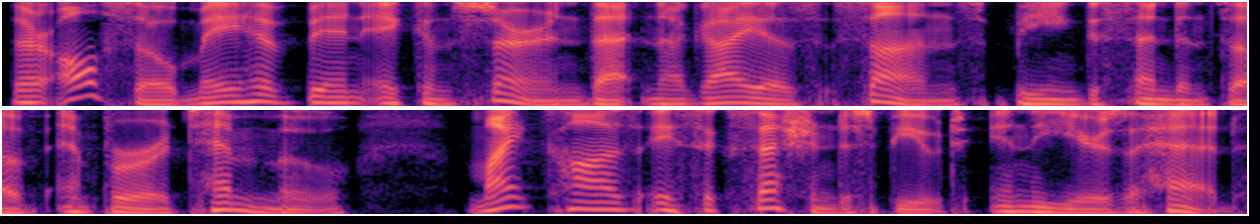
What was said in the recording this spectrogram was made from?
There also may have been a concern that Nagaya's sons, being descendants of Emperor Temmu, might cause a succession dispute in the years ahead.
